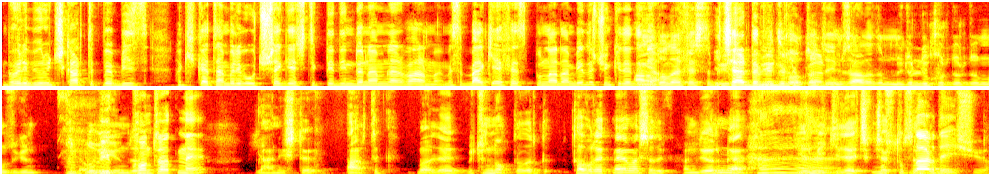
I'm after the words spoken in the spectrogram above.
Böyle bir ürün çıkarttık ve biz hakikaten böyle bir uçuşa geçtik dediğin dönemler var mı? Mesela belki Efes bunlardan biridir çünkü dedim ya. Anadolu Efes'te büyük, içeride büyük müdürlük kontratı vardı. imzaladım. Müdürlüğü kurdurduğumuz gün kutlu bir Büyük gündü. kontrat ne? yani işte artık böyle bütün noktaları cover etmeye başladık. Hani diyorum ya Ha. 22 ile çıkacak bu Musluklar değişiyor.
